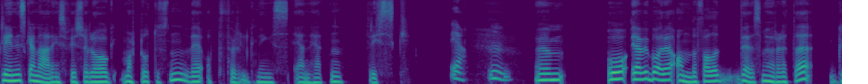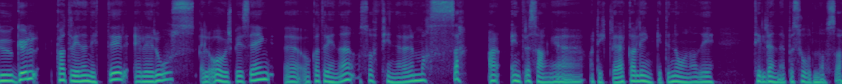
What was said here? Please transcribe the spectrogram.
klinisk ernæringsfysiolog Marte Ottesen ved oppfølgingsenheten Frisk. Ja. Mm. Um, og jeg vil bare anbefale dere som hører dette, google Katrine Nitter eller ROS eller overspising eh, og Katrine, så finner dere masse interessante artikler. Jeg kan linke til noen av de til denne episoden også.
